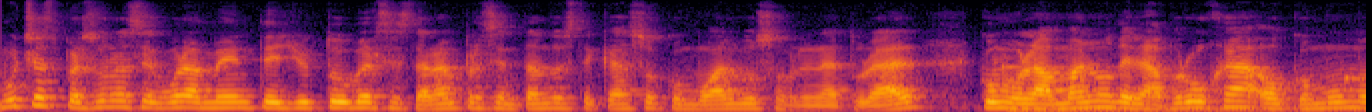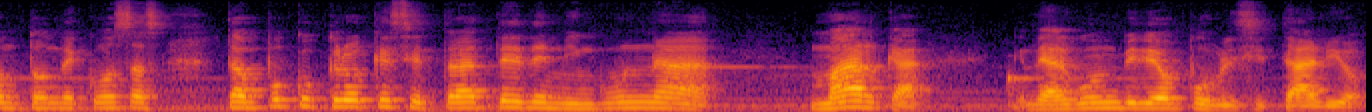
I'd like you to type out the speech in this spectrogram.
Muchas personas seguramente, youtubers, estarán presentando este caso como algo sobrenatural, como la mano de la bruja o como un montón de cosas. Tampoco creo que se trate de ninguna marca, de algún video publicitario.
